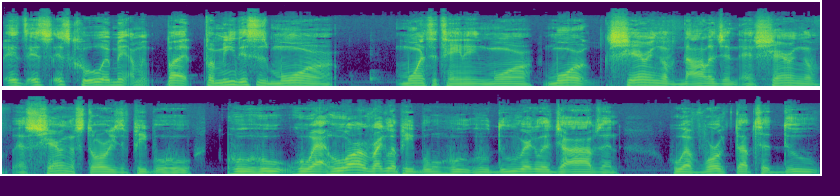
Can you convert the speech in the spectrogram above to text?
it's it's it's cool. I mean, I mean, but for me, this is more more entertaining, more more sharing of knowledge and, and sharing of and sharing of stories of people who who who who ha- who are regular people who who do regular jobs and who have worked up to do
